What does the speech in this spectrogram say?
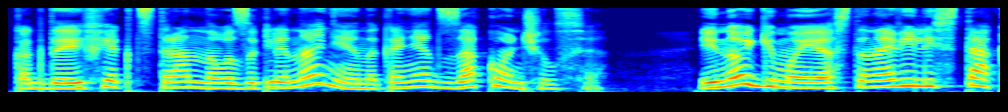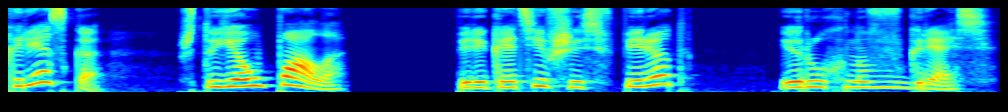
когда эффект странного заклинания наконец закончился, и ноги мои остановились так резко, что я упала, перекатившись вперед и рухнув в грязь.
